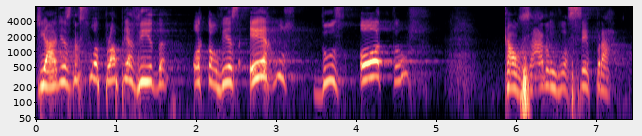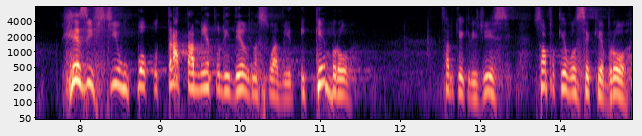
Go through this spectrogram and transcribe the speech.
de áreas na sua própria vida, ou talvez erros dos outros, causaram você para resistir um pouco o tratamento de Deus na sua vida e quebrou. Sabe o que ele disse? Só porque você quebrou,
